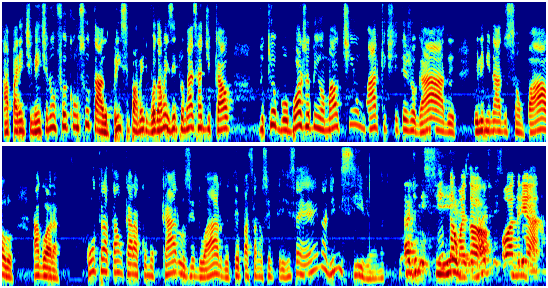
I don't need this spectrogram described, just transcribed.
aparentemente não foi consultado. Principalmente, vou dar um exemplo mais radical do que o Borja bem ou mal tinha um marketing de ter jogado, eliminado o São Paulo. Agora, contratar um cara como Carlos Eduardo, ter passado no centro de inteligência é inadmissível, né? Inadmissível. Então, mas ó, o Adriano,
